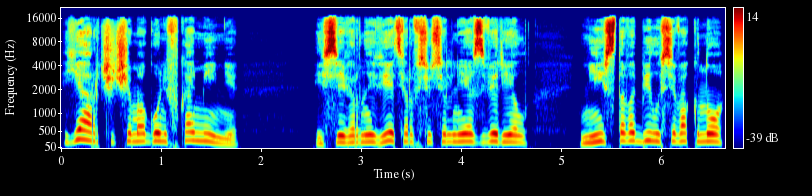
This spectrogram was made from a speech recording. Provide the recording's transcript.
ярче, чем огонь в камине — и северный ветер все сильнее зверел, неистово бился в окно,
